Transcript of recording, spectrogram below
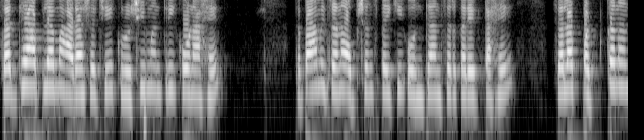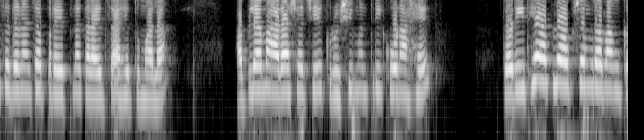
सध्या आपल्या महाराष्ट्राचे कृषी मंत्री कोण आहेत? तर पहा मित्रांनो ऑप्शन्सपैकी कोणते आन्सर करेक्ट आहे? चला पटकन आन्सर देण्याचा प्रयत्न करायचा आहे तुम्हाला. आपल्या महाराष्ट्राचे कृषी मंत्री कोण आहेत? तर इथे आपला ऑप्शन क्रमांक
